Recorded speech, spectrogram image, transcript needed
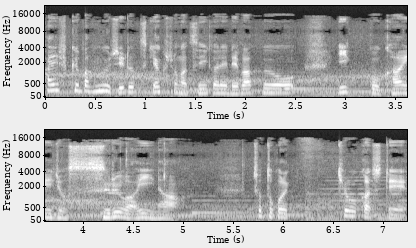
回復バフシールド付きアクションが追加でレバフを1個解除するはいいな。ちょっとこれ強化して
